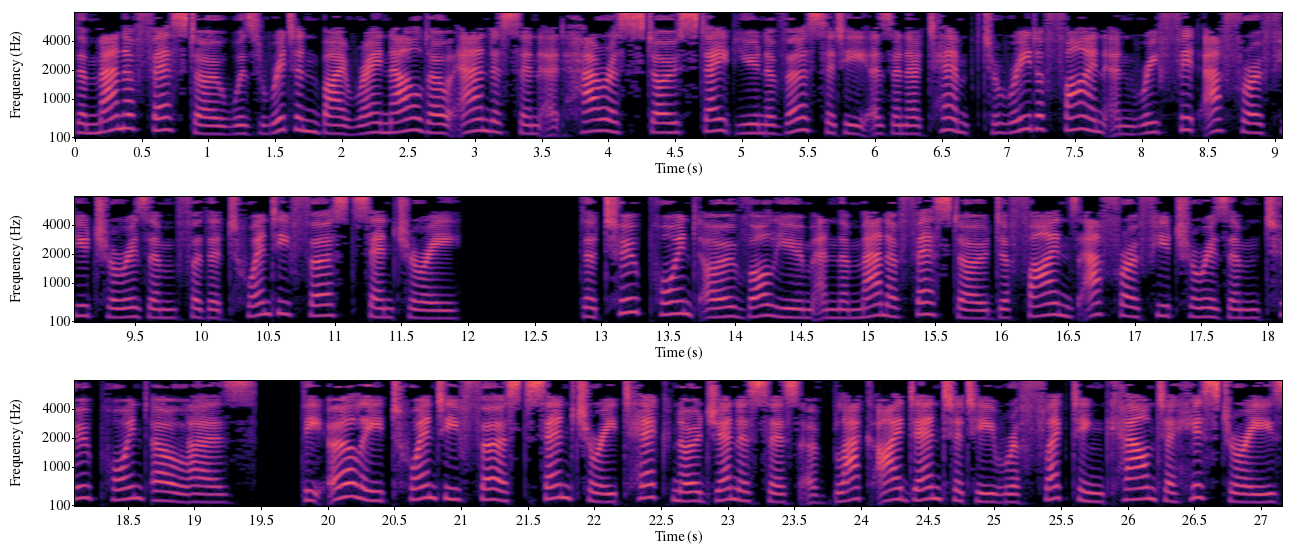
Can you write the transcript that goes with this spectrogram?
The manifesto was written by Reynaldo Anderson at Harris Stowe State University as an attempt to redefine and refit Afrofuturism for the 21st century. The 2.0 volume and the manifesto defines Afrofuturism 2.0 as the early 21st-century technogenesis of black identity reflecting counter-histories,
